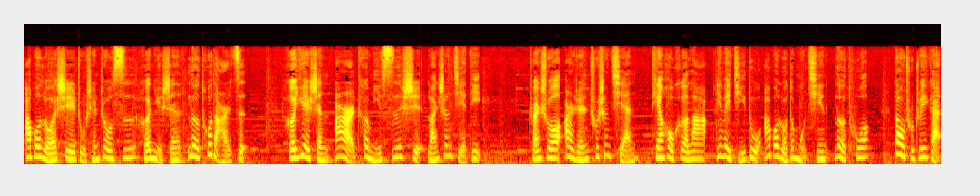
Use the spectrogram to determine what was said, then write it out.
阿波罗是主神宙斯和女神勒托的儿子，和月神阿尔特弥斯是孪生姐弟。传说二人出生前，天后赫拉因为嫉妒阿波罗的母亲勒托，到处追赶，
